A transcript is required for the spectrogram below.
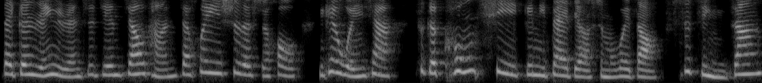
在跟人与人之间交谈，在会议室的时候，你可以闻一下这个空气给你代表什么味道？是紧张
